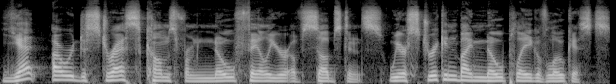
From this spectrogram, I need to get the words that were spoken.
Yet our distress comes from no failure of substance. We are stricken by no plague of locusts.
